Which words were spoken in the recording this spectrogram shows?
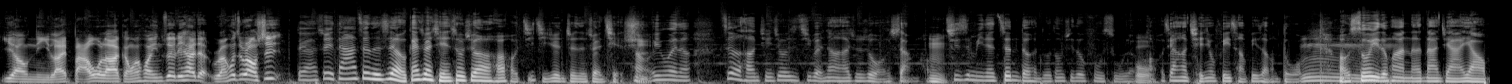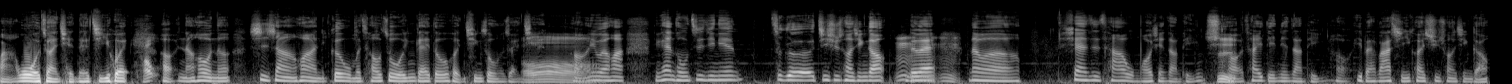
要你来把握啦！赶快欢迎最厉害的阮慧珠老师。对啊，所以大家真的是有该赚钱的时候就要好好积极认真的赚钱。好，因为呢，这个行情就是基本上它就是往上。嗯，其实明年真的很多东西都复苏了，好，加上钱又非常非常多。嗯，好，所以的话呢，大家要把握赚钱的机会。好，好，然后呢，事实上的话，你跟我们操作应该都很轻松的赚钱。哦，好，因为的话，你看同志今天。这个继续创新高，对不对？嗯，那么现在是差五毛钱涨停，是好，差一点点涨停，好，一百八十一块续创新高，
